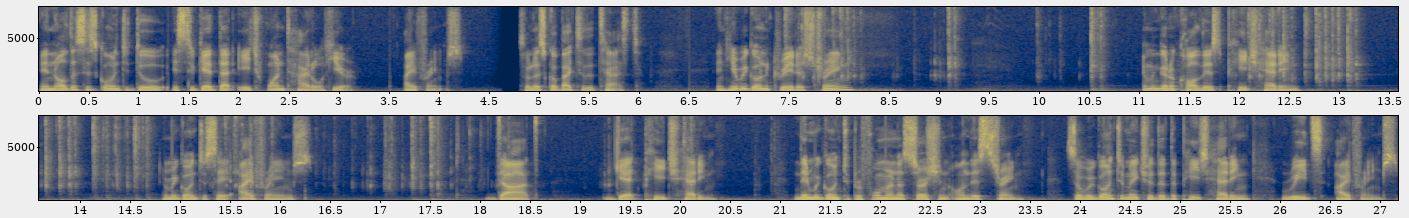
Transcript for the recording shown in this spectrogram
And all this is going to do is to get that h1 title here, iframes. So let's go back to the test. And here we're going to create a string and we're going to call this page heading. And we're going to say iframes dot get page heading. Then we're going to perform an assertion on this string. So we're going to make sure that the page heading reads iframes.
